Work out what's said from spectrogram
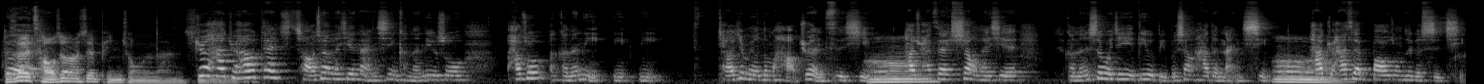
还是在嘲笑那些贫穷的男性，就是他觉得他在嘲笑那些男性，可能例如说，他说可能你你你条件没有那么好，就很自信，他觉得他在笑那些。可能社会阶级地位比不上他的男性，他觉得他在包装这个事情。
